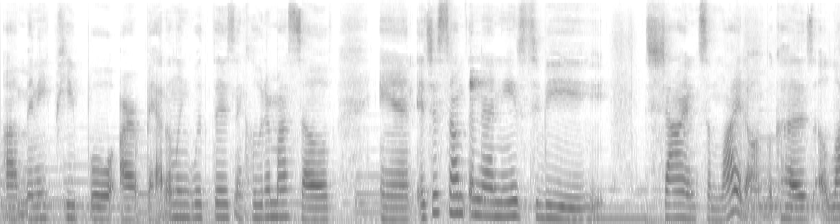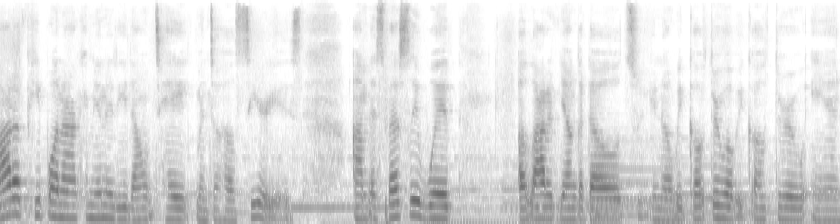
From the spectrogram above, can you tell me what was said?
Uh, many people are battling with this, including myself, and it's just something that needs to be shined some light on because a lot of people in our community don't take mental health serious, um, especially with a lot of young adults, you know, we go through what we go through and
